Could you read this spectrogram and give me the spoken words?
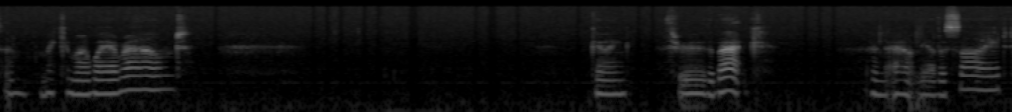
So I'm making my way around, going through the back and out the other side.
